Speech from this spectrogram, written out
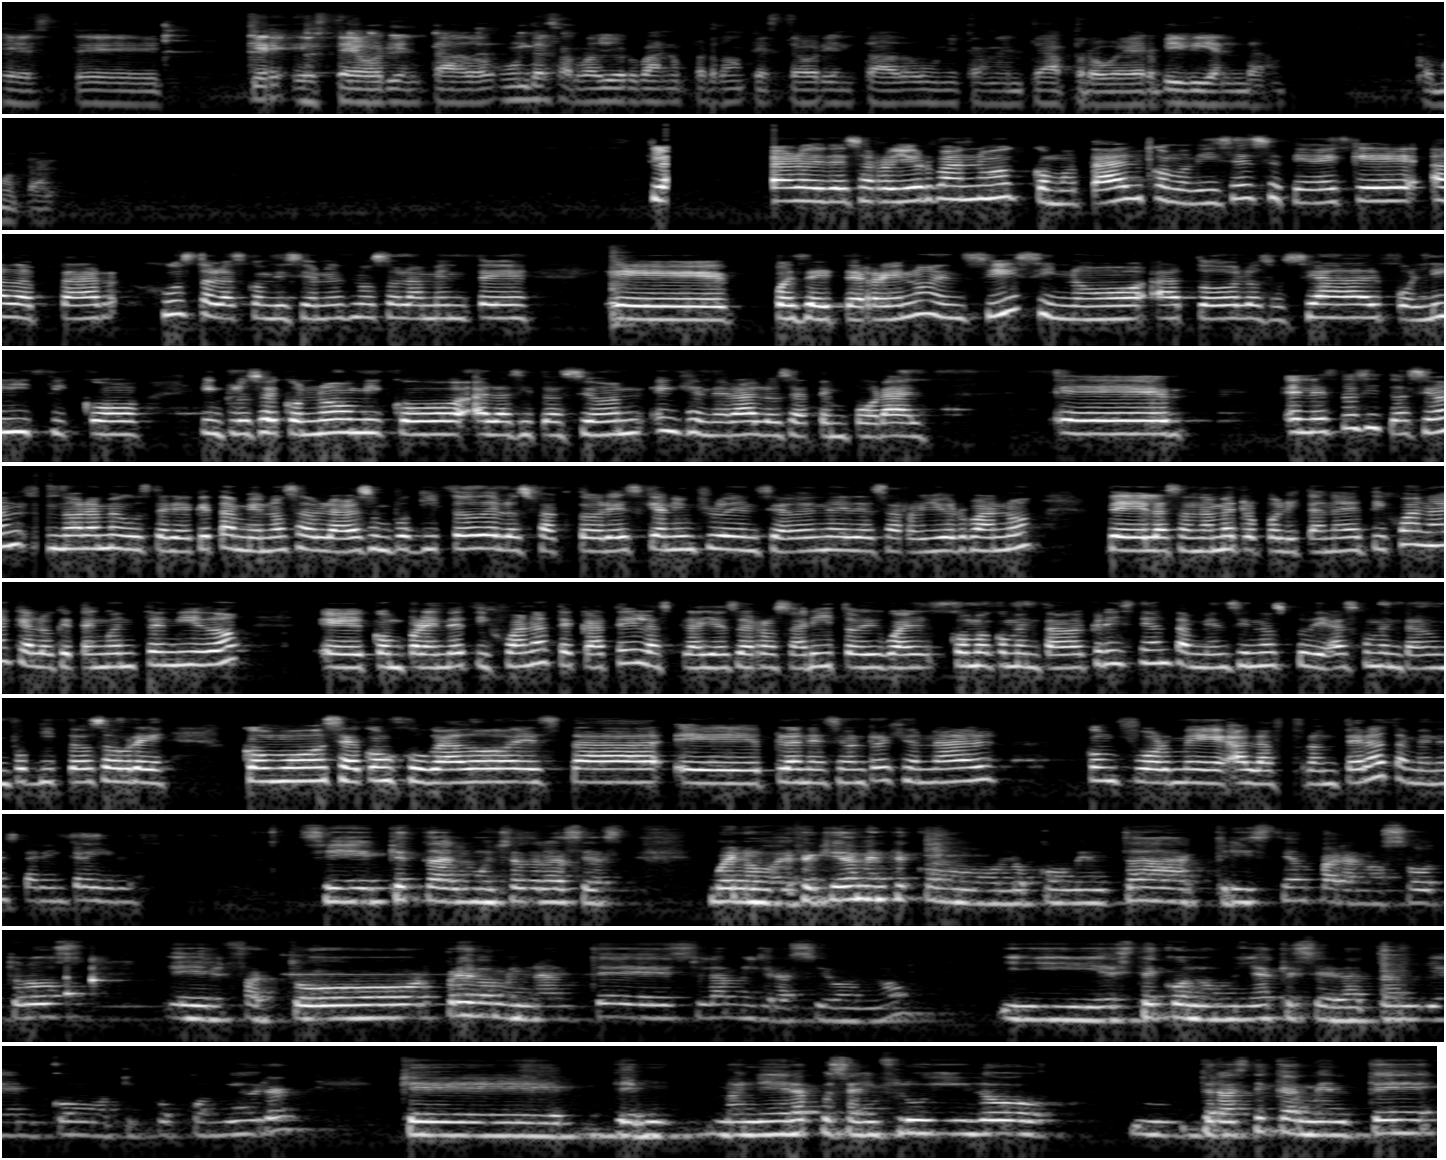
este, que esté orientado, un desarrollo urbano, perdón, que esté orientado únicamente a proveer vivienda como tal. Claro, el desarrollo urbano como tal, como dices, se tiene que adaptar justo a las condiciones no solamente eh, pues del terreno en sí, sino a todo lo social, político, incluso económico, a la situación en general, o sea, temporal. Eh, en esta situación, Nora, me gustaría que también nos hablaras un poquito de los factores que han influenciado en el desarrollo urbano de la zona metropolitana de Tijuana, que a lo que tengo entendido eh, comprende Tijuana, Tecate y las playas de Rosarito. Igual, como comentaba Cristian, también si nos pudieras comentar un poquito sobre cómo se ha conjugado esta eh, planeación regional conforme a la frontera, también estaría increíble. Sí, ¿qué tal? Muchas gracias. Bueno, efectivamente, como lo comenta Cristian, para nosotros el factor predominante es la migración, ¿no? Y esta economía que se da también como tipo commuter, que de manera pues ha influido drásticamente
